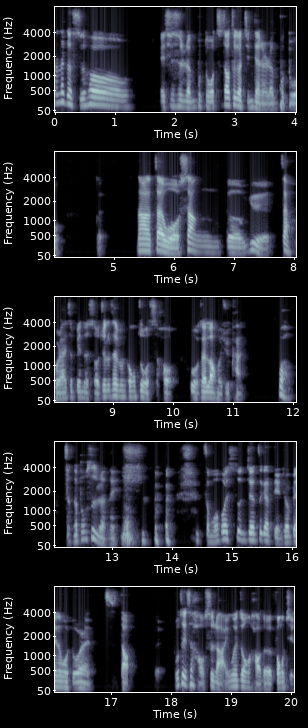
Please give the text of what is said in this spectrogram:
那那个时候，诶，其实人不多，知道这个景点的人不多。对，那在我上个月再回来这边的时候，就在这边工作的时候，我再绕回去看，哇，整个都是人哎，怎么会瞬间这个点就变那么多人知道？对，不过这也是好事啦，因为这种好的风景，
